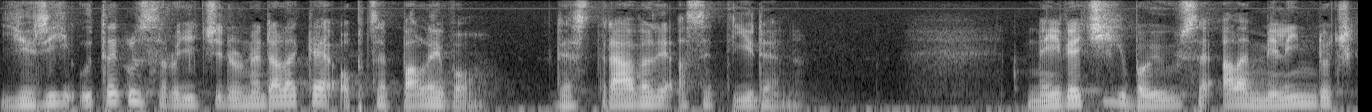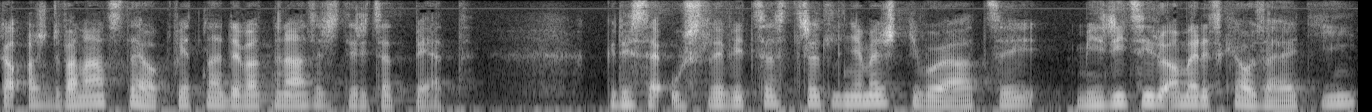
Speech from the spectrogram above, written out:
Jiří utekl s rodiči do nedaleké obce Palivo, kde strávili asi týden. Největších bojů se ale Milín dočkal až 12. května 1945, kdy se u Slivice střetli němečtí vojáci mířící do amerického zajetí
